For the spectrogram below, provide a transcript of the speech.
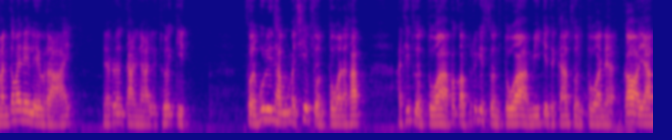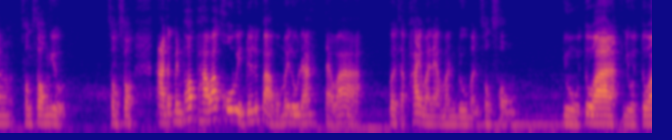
มันก็ไม่ได้เลวร้ายในเรื่องการงานหรือธุรกิจ ส่วนผู้ที่ทำอาชีพส่วนตัวนะครับ อาชีพส่วนตัวประกอบธุรกิจส่วนตัว มีกิจการส่วนตัวเนี่ยก็ยังทรงๆอยู่ทรงๆอาจจะเป็นเพราะภาวะโควิดด้วยหรือเปล่าผมไม่รู้นะ แต่ว่า เปิดจากไพ่มาเนี่ยมันดูเหมือนทรงๆ อยู่ตัวอยู่ตัว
